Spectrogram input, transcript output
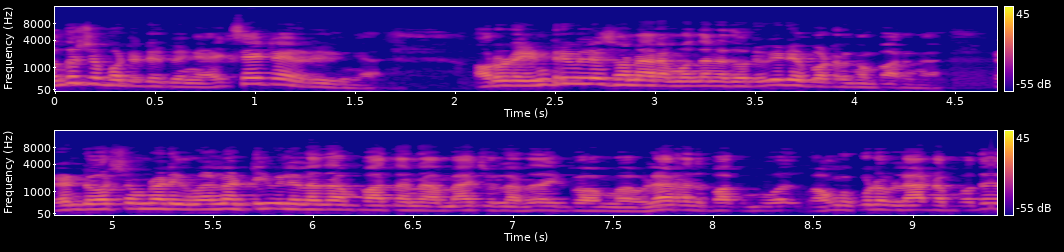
சந்தோஷப்பட்டுட்டு இருப்பீங்க. எக்ஸைட்டட் இருப்பீங்க. அவரோட இன்டர்வியூலே சொன்னார் முந்தின ஒரு வீடியோ போட்டிருக்கேன் பாருங்க. ரெண்டு வருஷம் முன்னாடி இவங்கெல்லாம் டிவியில தான் பார்த்தேன் நான் மேட்ச் விளையாடுறத. இப்போ அவங்க விளையாடுறத பார்க்கும்போது அவங்க கூட விளையாடும் போது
